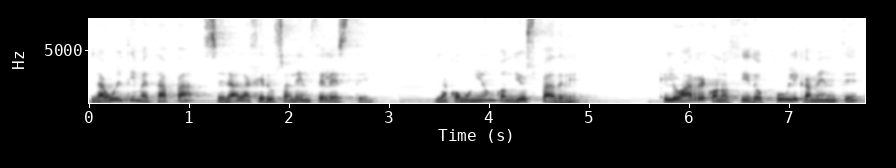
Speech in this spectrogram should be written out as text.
la última etapa será la Jerusalén celeste, la comunión con Dios Padre, que lo ha reconocido públicamente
